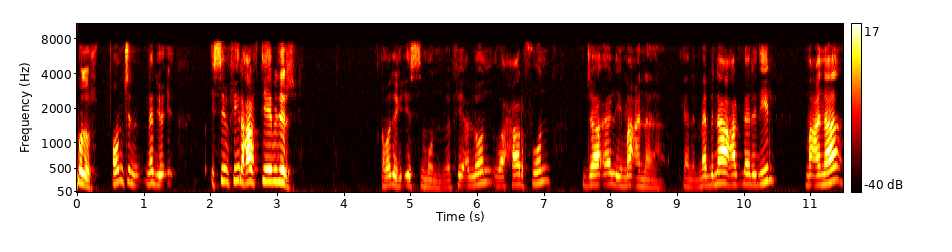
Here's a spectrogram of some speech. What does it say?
Budur. Onun için ne diyor? İsim, fiil, harf diyebilir. Ama diyor ki ismun ve fi'lun ve harfun ca'e li ma'na. Yani mebna harfleri değil, ma'na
